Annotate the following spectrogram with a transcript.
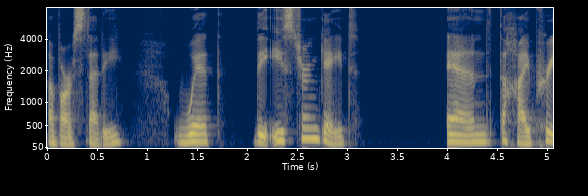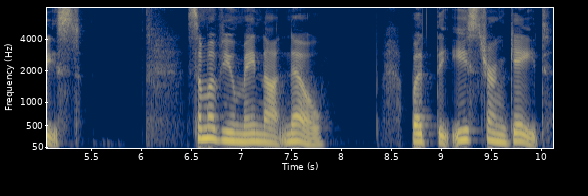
of our study with the Eastern Gate and the high priest. Some of you may not know, but the Eastern Gate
